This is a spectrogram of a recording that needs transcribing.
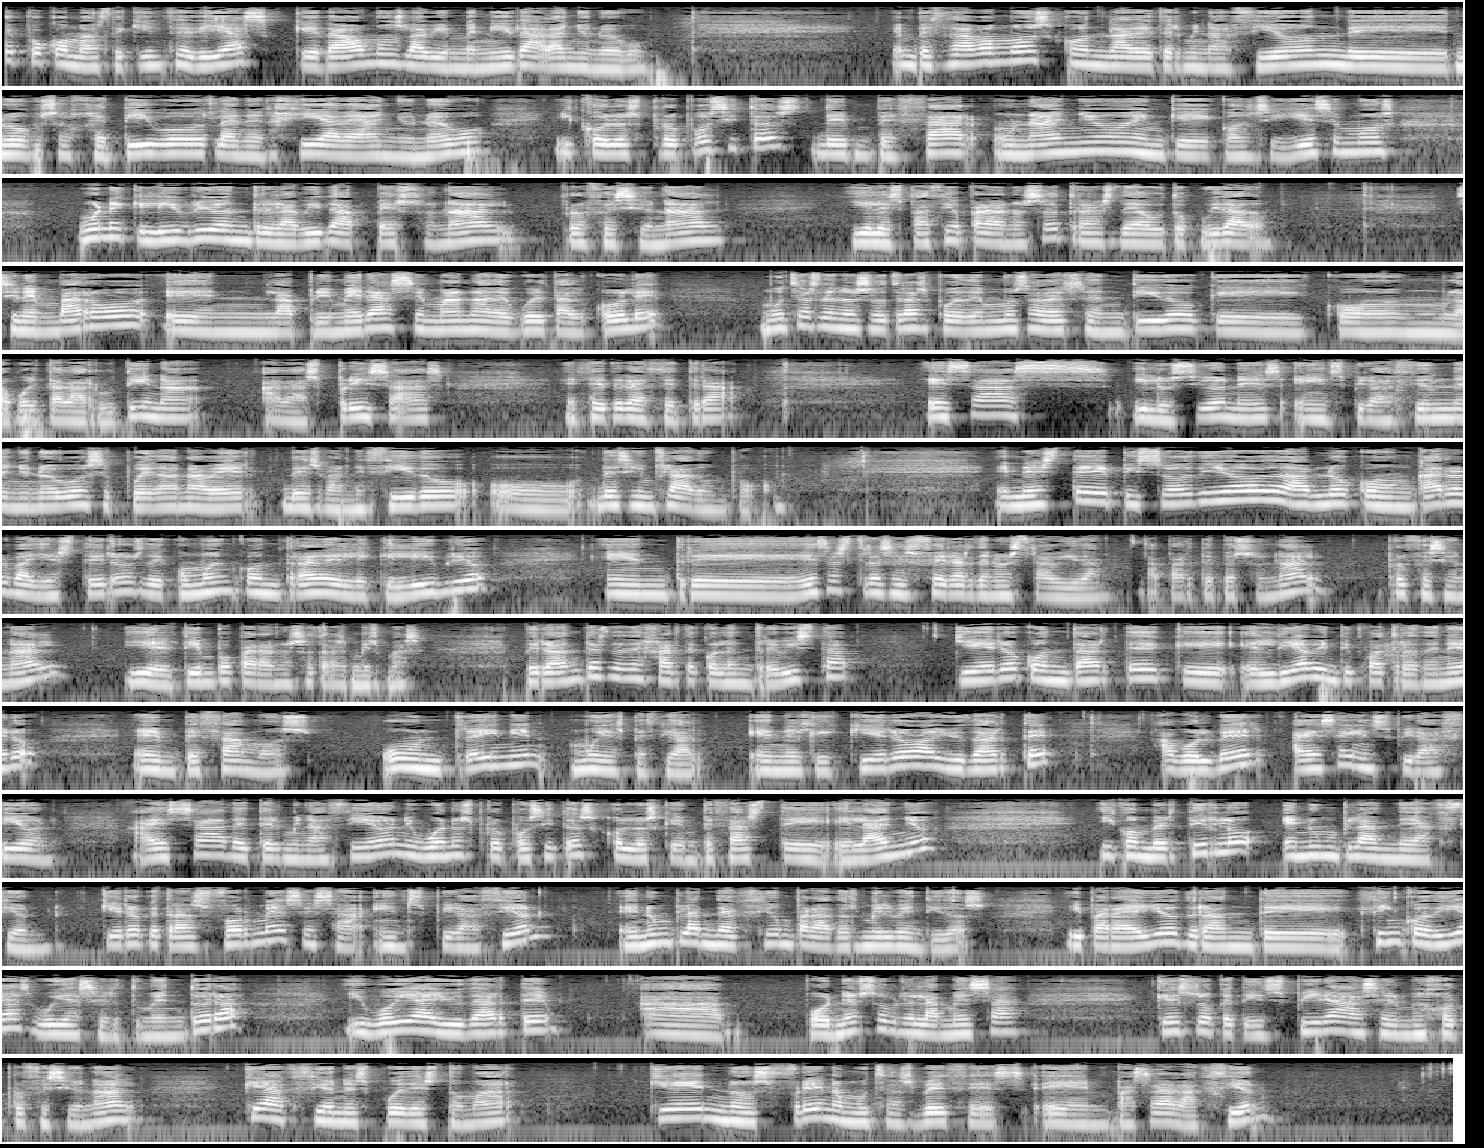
Hace poco más de 15 días que dábamos la bienvenida al año nuevo. Empezábamos con la determinación de nuevos objetivos, la energía de año nuevo y con los propósitos de empezar un año en que consiguiésemos un equilibrio entre la vida personal, profesional y el espacio para nosotras de autocuidado. Sin embargo, en la primera semana de vuelta al cole Muchas de nosotras podemos haber sentido que con la vuelta a la rutina, a las prisas, etcétera, etcétera, esas ilusiones e inspiración de Año Nuevo se puedan haber desvanecido o desinflado un poco. En este episodio hablo con Carol Ballesteros de cómo encontrar el equilibrio entre esas tres esferas de nuestra vida, la parte personal, profesional y el tiempo para nosotras mismas. Pero antes de dejarte con la entrevista, quiero contarte que el día 24 de enero empezamos un training muy especial en el que quiero ayudarte a volver a esa inspiración, a esa determinación y buenos propósitos con los que empezaste el año y convertirlo en un plan de acción. Quiero que transformes esa inspiración en un plan de acción para 2022 y para ello durante cinco días voy a ser tu mentora y voy a ayudarte a poner sobre la mesa qué es lo que te inspira a ser mejor profesional, qué acciones puedes tomar, qué nos frena muchas veces en pasar a la acción.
